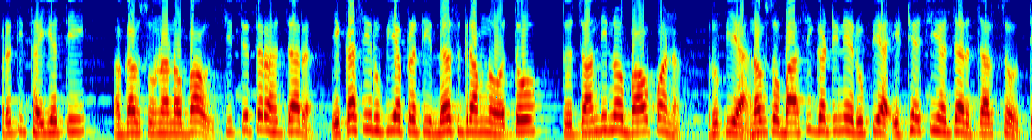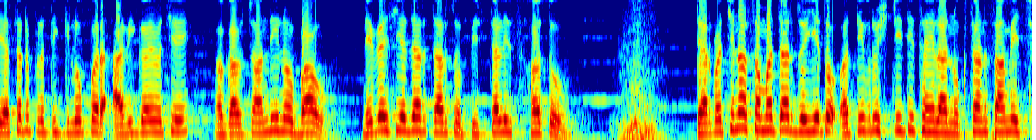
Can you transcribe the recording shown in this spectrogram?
પ્રતિ થઈ હતી. અગાઉ સોનાનો ભાવ સિત્તેર હજાર એકાસી રૂપિયા પ્રતિ દસ ગ્રામનો હતો. તો ચાંદીનો ભાવ પણ રૂપિયા નવસો બાસી ઘટીને રૂપિયા ઇઠ્યાસી હજાર ચારસો ત્રેસઠ પ્રતિ કિલો પર આવી ગયો છે. અગાઉ ચાંદીનો ભાવ નેવ્યાસી હજાર ચારસો પિસ્તાલીસ હતો. ત્યાર પછીના સમાચાર જોઈએ તો અતિવૃષ્ટિથી થયેલા નુકસાન સામે છ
